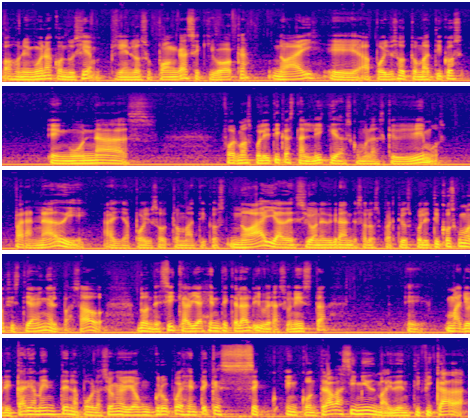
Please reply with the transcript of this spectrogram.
bajo ninguna conducción. Quien lo suponga se equivoca. No hay eh, apoyos automáticos en unas formas políticas tan líquidas como las que vivimos. Para nadie hay apoyos automáticos. No hay adhesiones grandes a los partidos políticos como existían en el pasado, donde sí que había gente que era liberacionista. Eh, mayoritariamente en la población había un grupo de gente que se encontraba a sí misma identificada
